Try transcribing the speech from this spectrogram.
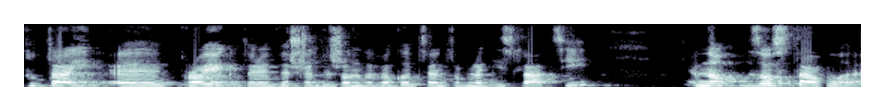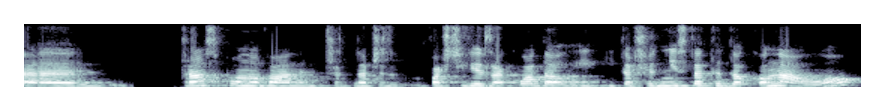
tutaj e, projekt, który wyszedł z Rządowego Centrum Legislacji, no, został transponowany, znaczy właściwie zakładał i, i to się niestety dokonało,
